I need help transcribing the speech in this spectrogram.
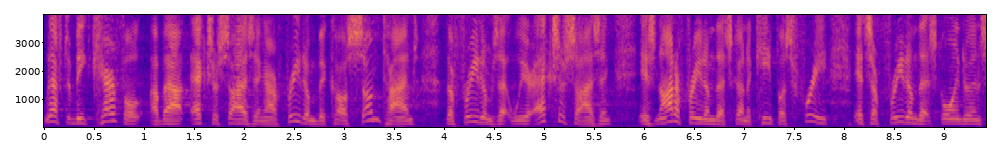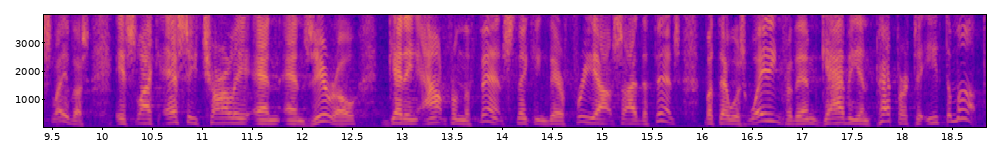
We have to be careful about exercising our freedom because sometimes the freedoms that we are exercising is not a freedom that's going to keep us free. It's a freedom that's going to enslave us. It's like Essie, Charlie, and, and Zero getting out from the fence thinking they're free outside the fence, but there was waiting for them, Gabby and Pepper, to eat them up.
